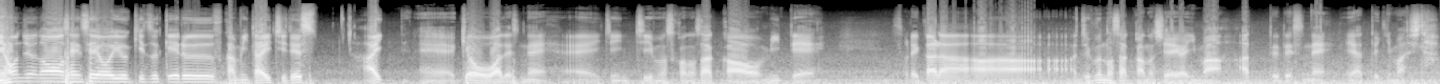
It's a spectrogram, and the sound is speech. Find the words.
日本中の先生を勇気づける深見太一です。はい、えー、今日はですね、えー、一日息子のサッカーを見て、それから自分のサッカーの試合が今あってですね、やってきました。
